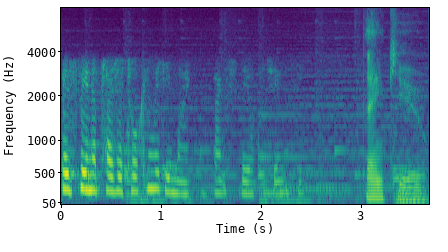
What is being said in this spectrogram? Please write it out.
It's been a pleasure talking with you, Michael. Thanks for the opportunity. Thank you.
